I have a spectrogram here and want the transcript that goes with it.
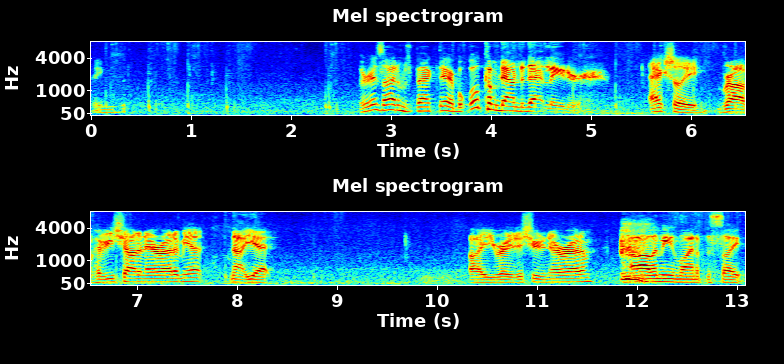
Things. There is items back there, but we'll come down to that later. Actually, Rob, have you shot an arrow at him yet? Not yet. Are you ready to shoot an arrow at him? uh, let me line up the sight.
